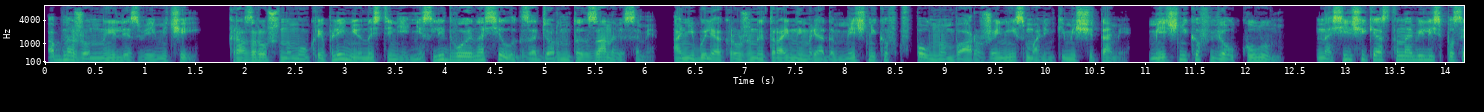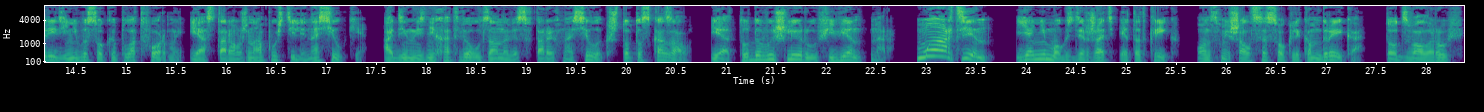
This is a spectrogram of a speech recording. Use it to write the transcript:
обнаженные лезвия мечей. К разрушенному укреплению на стене несли двое носилок, задернутых занавесами. Они были окружены тройным рядом мечников в полном вооружении с маленькими щитами. Мечников вел кулун. Носильщики остановились посредине высокой платформы и осторожно опустили носилки. Один из них отвел занавес вторых носилок, что-то сказал, и оттуда вышли Руфи Вентнер. «Мартин!» Я не мог сдержать этот крик. Он смешался с окликом Дрейка. Тот звал Руфь.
